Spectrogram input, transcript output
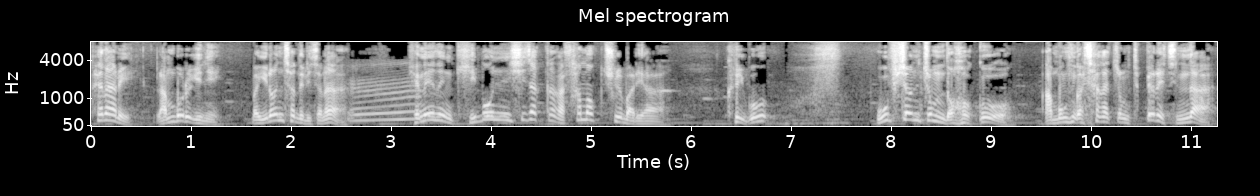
페라리, 람보르기니 막 이런 차들 있잖아. 음, 걔네는 기본 시작가가 3억 출발이야. 그리고 옵션 좀 넣었고 아 뭔가 차가 좀 특별해진다.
